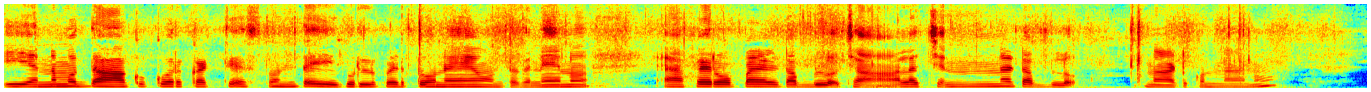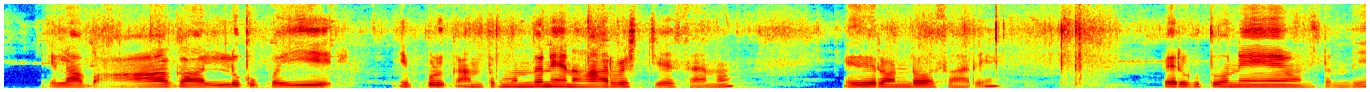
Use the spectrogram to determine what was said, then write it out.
ఈ ఎన్నముద్ద ఆకుకూర కట్ చేస్తుంటే ఇగుర్లు పెడుతూనే ఉంటుంది. నేను యాభై రూపాయల టబ్లో చాలా చిన్న టబ్లో నాటుకున్నాను. ఇలా బాగా అల్లుకుపోయి ఇప్పుడు అంతకుముందు నేను హార్వెస్ట్ చేశాను. ఇది రెండోసారి పెరుగుతూనే ఉంటుంది.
